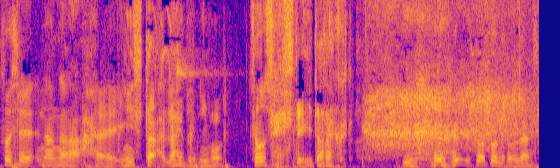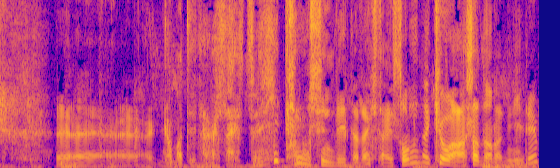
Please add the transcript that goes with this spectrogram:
そしてなんならインスタライブにも挑戦していただくということでございます。えー、頑張っていただきたい。ぜひ楽しんでいただきたい。そんな今日は朝ドラ2連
